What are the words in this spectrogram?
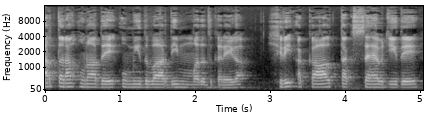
ਹਰ ਤਰ੍ਹਾਂ ਉਹਨਾਂ ਦੇ ਉਮੀਦਵਾਰ ਦੀ ਮਦਦ ਕਰੇਗਾ। ਸ਼੍ਰੀ ਅਕਾਲ ਤਖਤ ਸਾਹਿਬ ਜੀ ਦੇ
